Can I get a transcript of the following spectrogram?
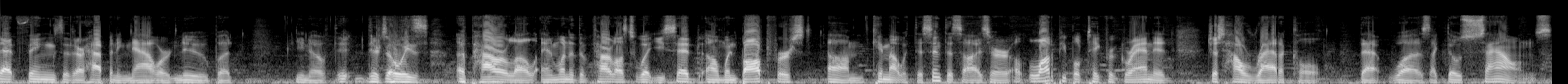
that things that are happening now are new, but you know, th- there's always a parallel. And one of the parallels to what you said, um, when Bob first um, came out with the synthesizer, a lot of people take for granted just how radical that was. Like those sounds,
